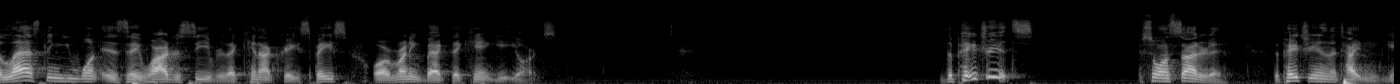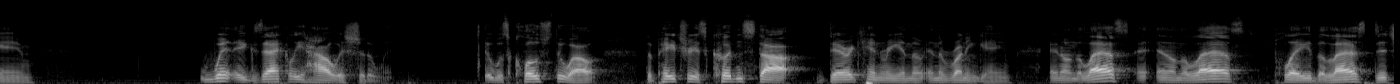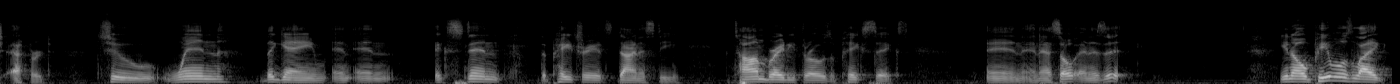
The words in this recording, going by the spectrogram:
the last thing you want is a wide receiver that cannot create space or a running back that can't get yards. The Patriots, so on Saturday, the Patriots and the Titans game went exactly how it should have went. It was close throughout. The Patriots couldn't stop Derrick Henry in the in the running game, and on the last and on the last play, the last ditch effort to win the game and, and extend the Patriots dynasty, Tom Brady throws a pick six, and and that's so and is it. You know, people's like,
